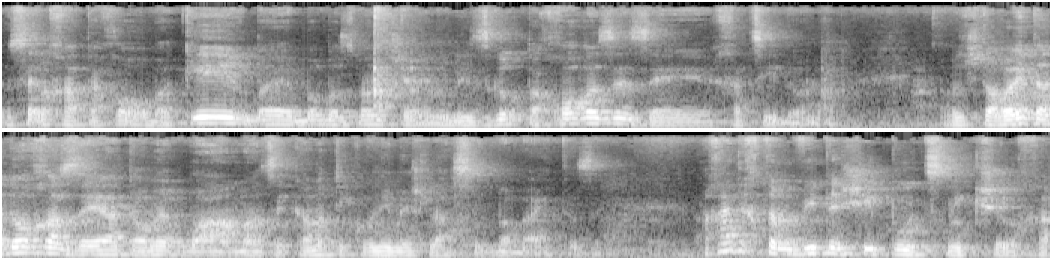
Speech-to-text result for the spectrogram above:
יעשה לך את החור בקיר, בו בזמן של לסגור את החור הזה זה חצי דולר. אבל כשאתה רואה את הדוח הזה, אתה אומר, וואו, מה זה, כמה תיקונים יש לעשות בבית הזה. אחר כך אתה מביא את השיפוצניק שלך,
